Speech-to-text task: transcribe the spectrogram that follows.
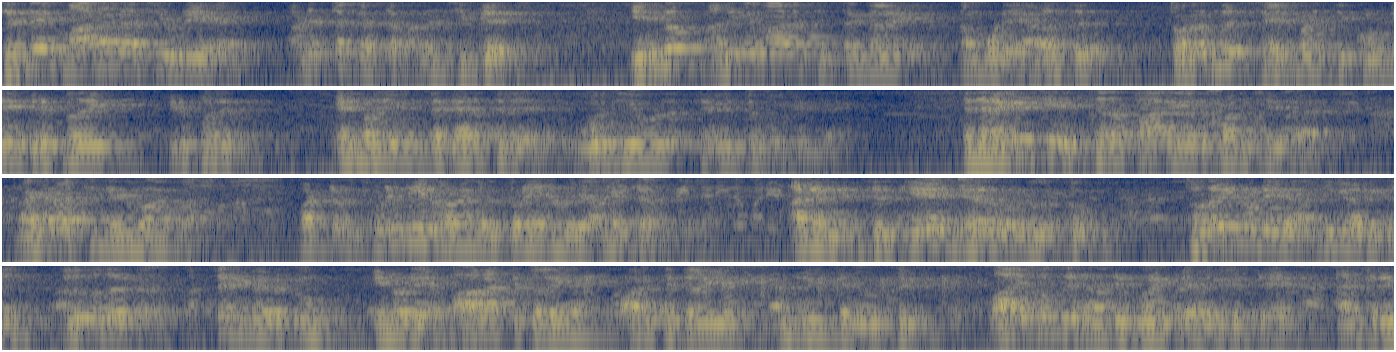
சென்னை மாநகராட்சியுடைய அடுத்த கட்ட வளர்ச்சிக்கு இன்னும் அதிகமான திட்டங்களை நம்முடைய அரசு தொடர்ந்து செயல்படுத்தி கொண்டே இருப்பதை இருப்பது என்பதையும் இந்த நேரத்தில் உறுதியோடு தெரிவித்துக் கொள்கின்றேன். இந்த நிகழ்ச்சியை சிறப்பாக ஏற்பாடு செய்த நகராட்சி நிர்வாகம் மற்றும் குடிநீர் வழங்கல் துறையினுடைய அமைச்சர் அண்ணன் திரு கே நேரு அவர்களுக்கும் துறையினுடைய அதிகாரிகள் அலுவலர்கள் அத்தனை பேருக்கும் என்னுடைய பாராட்டுகளையும் வாழ்த்துக்களையும் நன்றியும் தெரிவித்து வாய்ப்புக்கு நன்றி கூறி விடைபெறுகின்றேன். நன்றி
